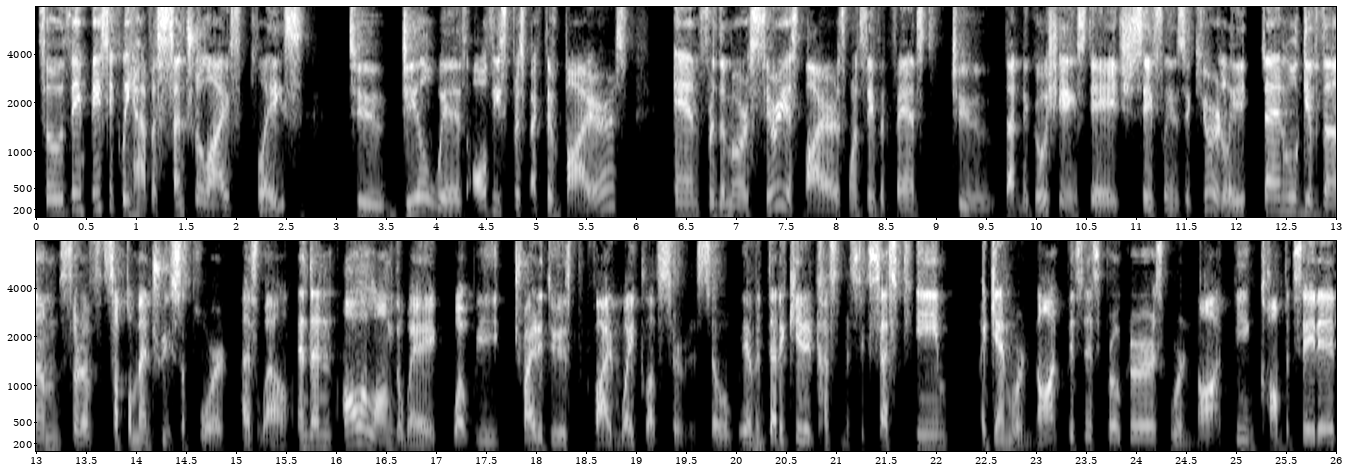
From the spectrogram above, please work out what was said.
So they basically have a centralized place to deal with all these prospective buyers And for the more serious buyers, once they've advanced to that negotiating stage safely and securely, then we'll give them sort of supplementary support as well. And then all along the way, what we try to do is provide white glove service. So we have a mm-hmm. dedicated customer success team. Again, we're not business brokers, we're not being compensated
